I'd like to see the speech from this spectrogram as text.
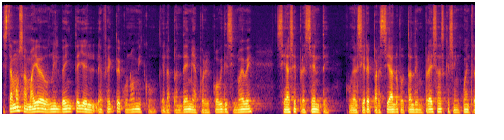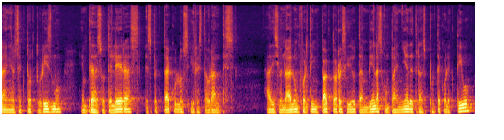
estamos a mayo de 2020 y el efecto económico de la pandemia por el COVID-19 se hace presente con el cierre parcial o total de empresas que se encuentran en el sector turismo, empresas hoteleras, espectáculos y restaurantes. Adicional, un fuerte impacto ha recibido también las compañías de transporte colectivo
